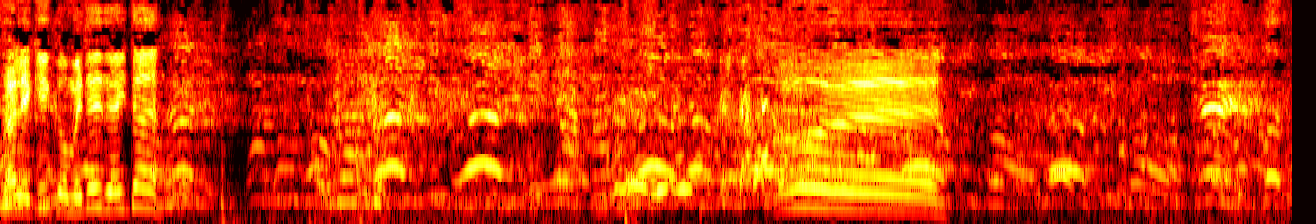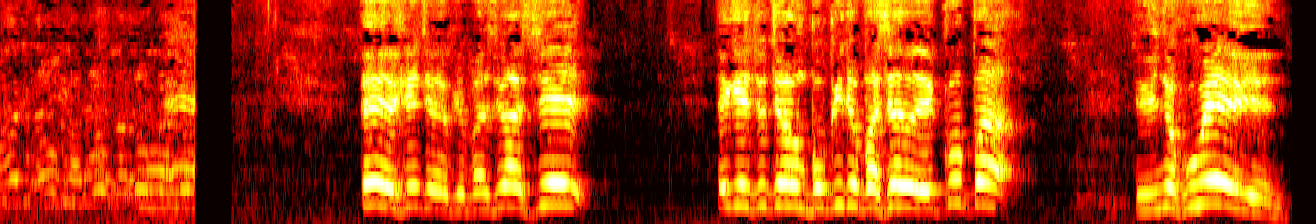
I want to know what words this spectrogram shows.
Dale, Kiko, metete, ahí está. ¡Eh! Eh, gente, lo que pasó ayer es que yo estaba un poquito pasado de copa y no jugué bien.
